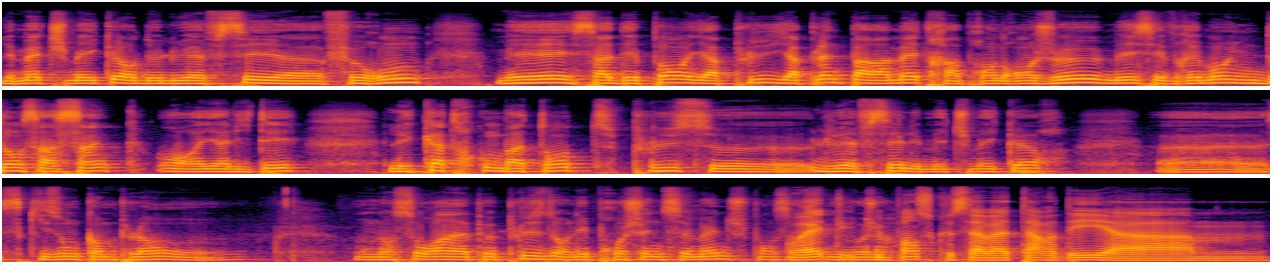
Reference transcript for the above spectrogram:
les matchmakers de l'UFC euh, feront, mais ça dépend. Il y a plus, il y a plein de paramètres à prendre en jeu, mais c'est vraiment une danse à 5 en réalité. Les quatre combattantes plus euh, l'UFC, les matchmakers, euh, ce qu'ils ont comme plan. On, on en saura un peu plus dans les prochaines semaines, je pense. Ouais, tu, tu penses que ça va tarder à hum,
